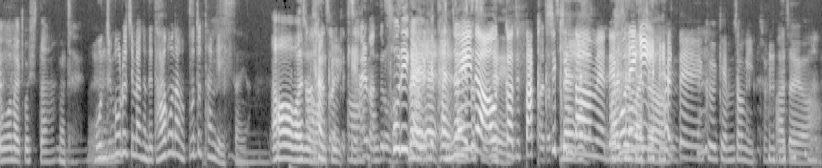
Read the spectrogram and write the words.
영원할 것이다. 맞아요. 네. 뭔지 모르지만 근데 다 하고 나면 뿌듯한 게 있어요. 아 맞아. 그냥 맞아. 그- 이렇게 잘 만들어 소리가 네, 이렇게 네, 단정해졌을 페이드 때. 아웃까지 딱 맞아. 시킨 네. 다음에 내보내기. 할 때 그 감성이 있죠. 맞아요.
